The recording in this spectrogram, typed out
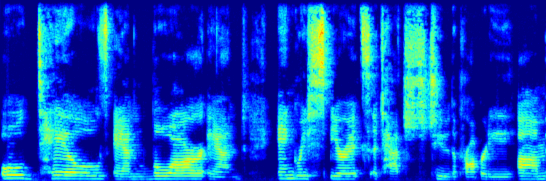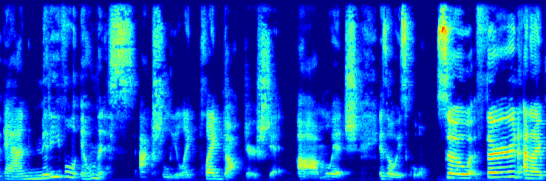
old tales and lore and angry spirits attached to the property um, and medieval illness actually like plague doctor shit um, which is always cool. So third, and I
